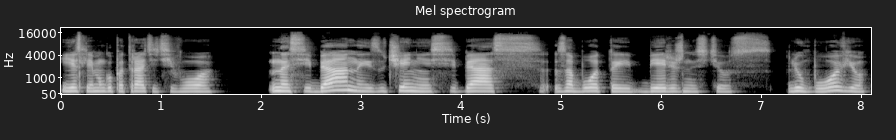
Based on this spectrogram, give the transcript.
и если я могу потратить его на себя, на изучение себя с заботой, бережностью, с любовью,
